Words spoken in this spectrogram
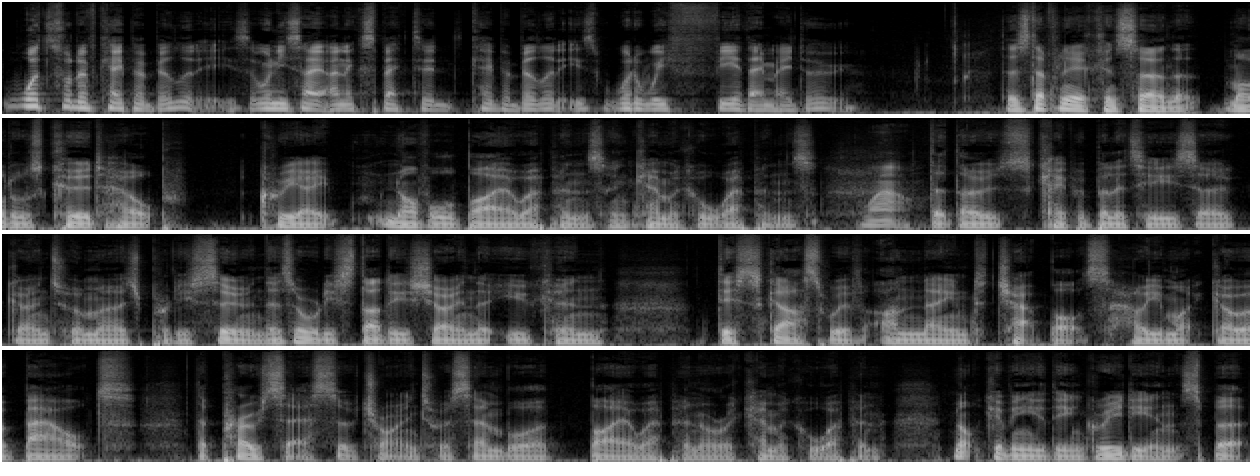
What sort of capabilities? When you say unexpected capabilities, what do we fear they may do? There's definitely a concern that models could help create novel bioweapons and chemical weapons. Wow. That those capabilities are going to emerge pretty soon. There's already studies showing that you can discuss with unnamed chatbots how you might go about the process of trying to assemble a bioweapon or a chemical weapon, not giving you the ingredients, but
